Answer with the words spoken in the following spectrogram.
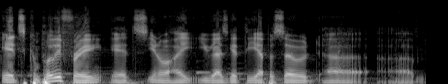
It's completely free. It's, you know, I you guys get the episode uh, um,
